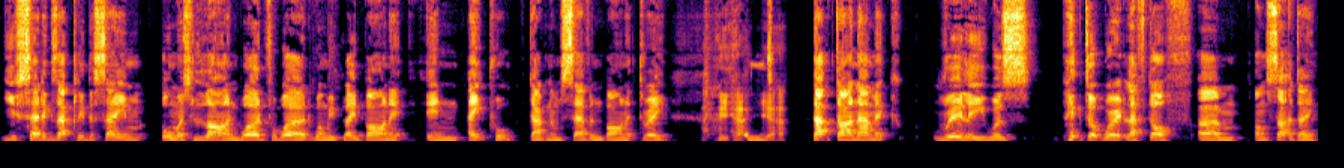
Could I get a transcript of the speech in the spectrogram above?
you said exactly the same, almost line, word for word, when we played Barnet in April. Dagenham seven, Barnet three. yeah, and yeah. That dynamic really was picked up where it left off um, on Saturday.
